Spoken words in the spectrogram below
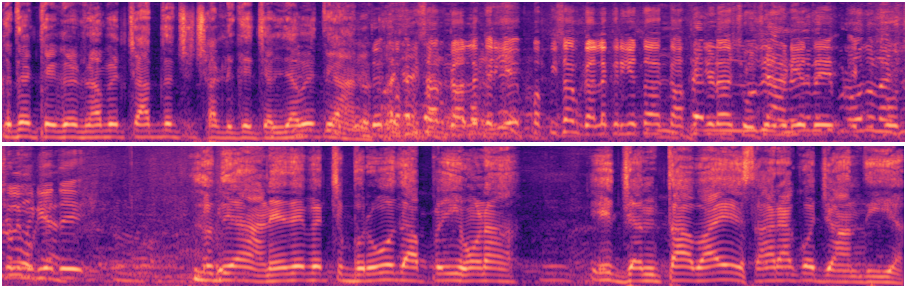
ਕਿਤੇ ਟਿਕਟ ਨਾ ਵਿੱਚ ਅੱਧ ਚ ਛੱਡ ਕੇ ਚੱਲ ਜਾਵੇ ਧਿਆਨ ਪੱਪੀ ਸਾਹਿਬ ਗੱਲ ਕਰੀਏ ਪੱਪੀ ਸਾਹਿਬ ਗੱਲ ਕਰੀਏ ਤਾਂ ਕਾਫੀ ਜਿਹੜਾ ਸੋਸ਼ਲ ਮੀਡੀਆ ਤੇ ਸੋਸ਼ਲ ਮੀਡੀਆ ਤੇ ਲੁਧਿਆਣੇ ਦੇ ਵਿੱਚ ਵਿਰੋਧ ਆਪੇ ਹੀ ਹੋਣਾ। ਇਹ ਜਨਤਾ ਵਾ ਇਹ ਸਾਰਾ ਕੁਝ ਜਾਣਦੀ ਆ।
